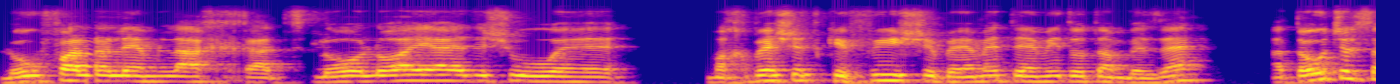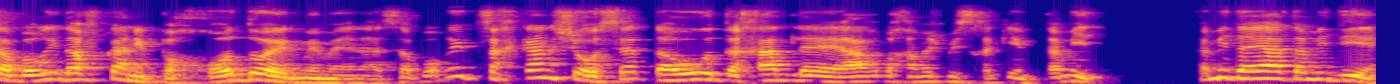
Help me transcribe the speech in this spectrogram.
לא הופעל עליהם לחץ, לא, לא היה איזשהו אה, מכבש התקפי שבאמת העמיד אותם בזה. הטעות של סבורית דווקא אני פחות דואג ממנה, סבורית שחקן שעושה טעות אחד לארבע חמש משחקים, תמיד, תמיד היה, תמיד יהיה.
